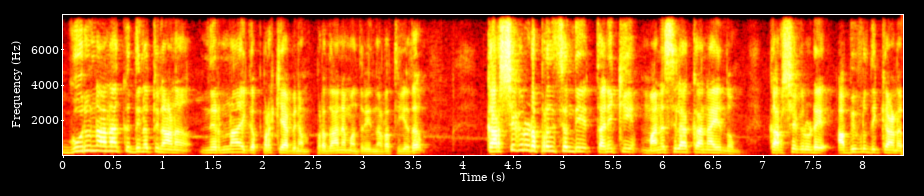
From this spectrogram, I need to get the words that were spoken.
ഗുരുനാനാക്ക് ദിനത്തിലാണ് നിർണായക പ്രഖ്യാപനം പ്രധാനമന്ത്രി നടത്തിയത്. കർഷകരുടെ പ്രതിസന്ധി തനിക്ക് മനസ്സിലാക്കാനായെന്നും കർഷകരുടെ അഭിവൃദ്ധിക്കാണ്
